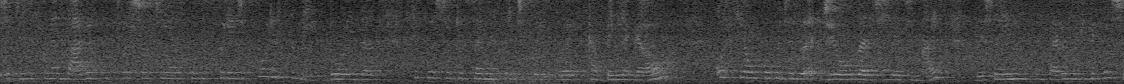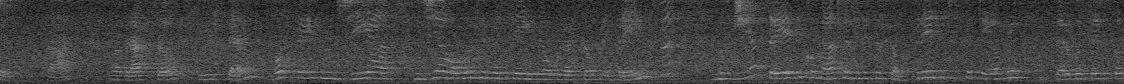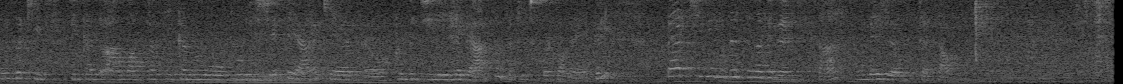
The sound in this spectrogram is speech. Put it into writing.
Deixa aqui nos comentários se tu achou que essa mistura de cores tá meio doida, se tu achou que essa mistura de cores vai ficar bem legal, ou se é um pouco de, de ousadia demais, deixa aí nos comentários o que, que tu achou, tá? Um abração e espero vocês no dia, no dia 11 vai ser a inauguração para imprensa. No dia 13 começa a visitação, 13 de setembro, espero vocês todos aqui. Fica, a mostra fica no Clube GPA, que é, é o Clube de Regatas aqui de Porto Alegre, pertinho do DC Navegantes, tá? Um beijão, tchau, tchau.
